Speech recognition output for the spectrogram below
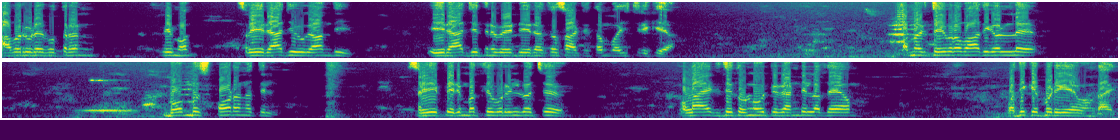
അവരുടെ പുത്രൻ ശ്രീമ- ശ്രീ രാജീവ് ഗാന്ധി ഈ രാജ്യത്തിന് വേണ്ടി രക്തസാക്ഷിത്വം വഹിച്ചിരിക്കുക. തമിഴ് തീവ്രവാദികളിലെ ബോംബ് സ്ഫോടനത്തിൽ ശ്രീ പെരുമ്പത്തൂരിൽ വെച്ച് തൊള്ളായിരത്തി തൊണ്ണൂറ്റി രണ്ടിൽ അദ്ദേഹം വധിക്കപ്പെടുകയുണ്ടായി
